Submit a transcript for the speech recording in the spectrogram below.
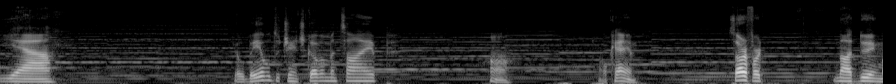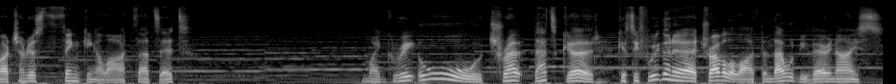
Yeah. You'll be able to change government type. Huh. Okay. Sorry for not doing much, I'm just thinking a lot, that's it. Migrate- ooh, that's good. Because if we're gonna travel a lot, then that would be very nice.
